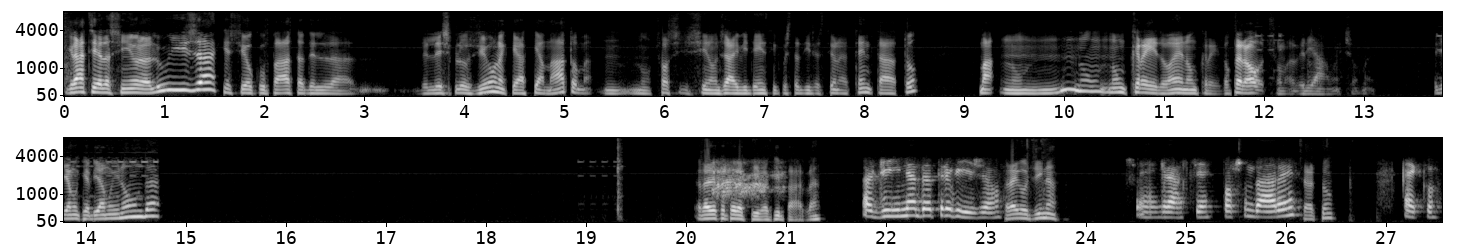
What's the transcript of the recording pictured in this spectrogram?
Grazie alla signora Luisa che si è occupata della, dell'esplosione che ha chiamato, ma non so se ci siano già evidenze in questa direzione attentato, ma non, non, non credo, eh, non credo. Però insomma, vediamo. Insomma. Vediamo che abbiamo in onda. Radio Cooperativa, chi parla? A Gina da Treviso. Prego Gina. Sì, grazie. Posso andare? Certo. Ecco,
